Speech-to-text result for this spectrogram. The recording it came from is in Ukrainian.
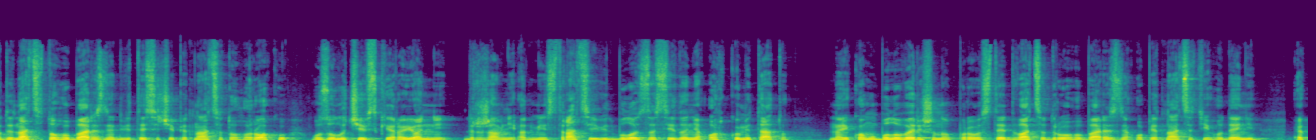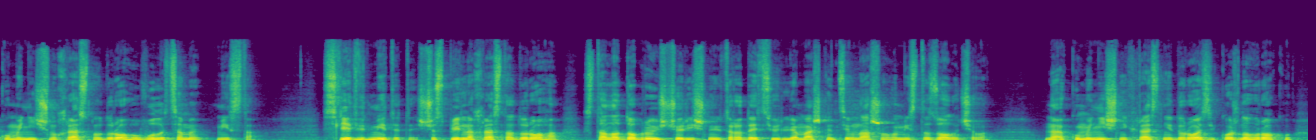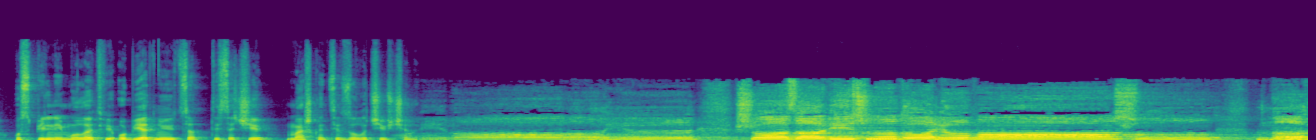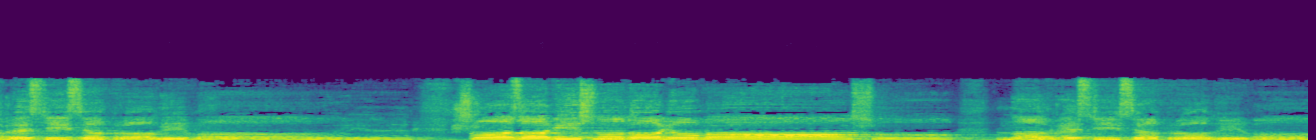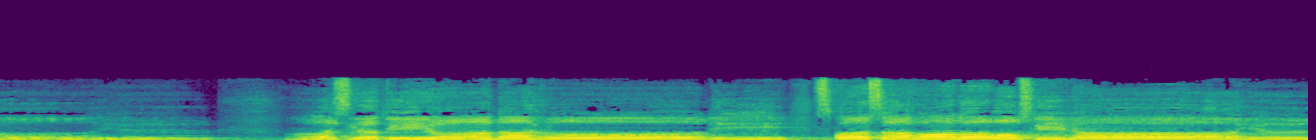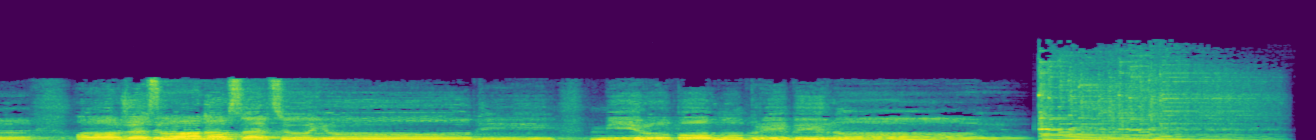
11 березня 2015 року у Золочівській районній державній адміністрації відбулось засідання оргкомітету, на якому було вирішено провести 22 березня о 15 годині екуменічну хресну дорогу вулицями міста. Слід відмітити, що спільна хресна дорога стала доброю щорічною традицією для мешканців нашого міста Золочева. На екуменічній хресній дорозі кожного року у спільній молитві об'єднуються тисячі мешканців Золочівщини. що за вічну долю вашу на хрестіся проливає, що за вічну долю вашу на хрестіся проливає, святий Йоанна роди, спаса головом схиляє, отже зрана в серцю юди, міру повну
